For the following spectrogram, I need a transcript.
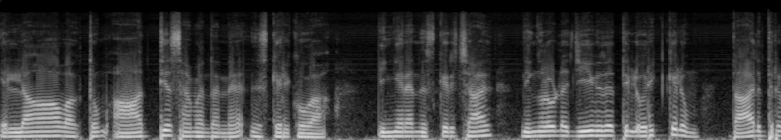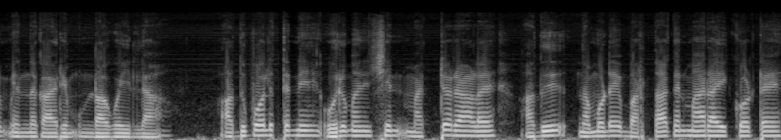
എല്ലാ വക്തും ആദ്യ സമയം തന്നെ നിസ്കരിക്കുക. ഇങ്ങനെ നിസ്കരിച്ചാൽ നിങ്ങളുടെ ജീവിതത്തിൽ ഒരിക്കലും ദാരിദ്ര്യം എന്ന കാര്യം ഉണ്ടാകുകയില്ല അതുപോലെ തന്നെ ഒരു മനുഷ്യൻ മറ്റൊരാളെ അത് നമ്മുടെ ഭർത്താക്കന്മാരായിക്കോട്ടെ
